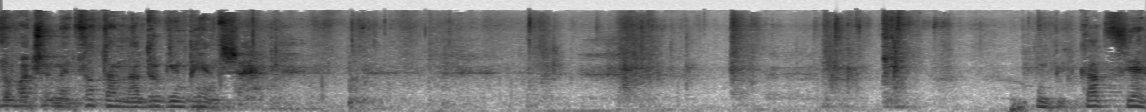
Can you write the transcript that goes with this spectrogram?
Zobaczymy, co tam na drugim piętrze. Ubikacje.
